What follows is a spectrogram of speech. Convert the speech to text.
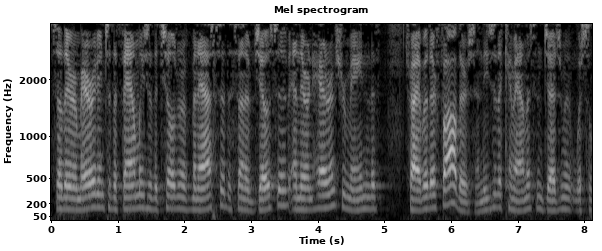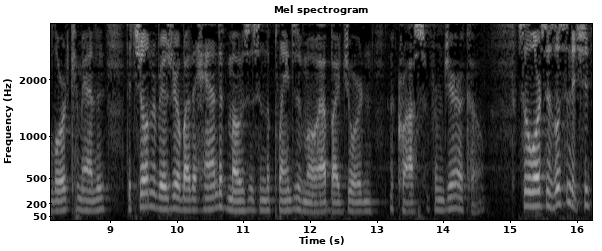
So they were married into the families of the children of Manasseh, the son of Joseph, and their inheritance remained in the tribe of their fathers. And these are the commandments and judgment which the Lord commanded the children of Israel by the hand of Moses in the plains of Moab by Jordan across from Jericho. So the Lord says, listen, it should,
